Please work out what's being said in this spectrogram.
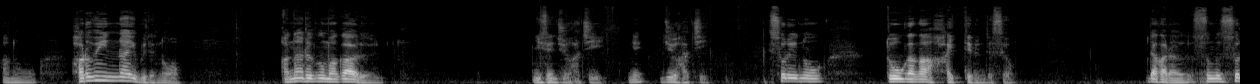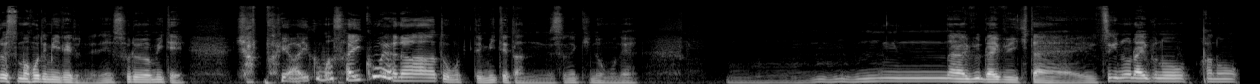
あのハロウィンライブでのアナログマガール2018ね18それの動画が入ってるんですよ。だからそれスマホで見れるんでねそれを見てやっぱりアイクマ最高やなと思って見てたんですよね昨日もね。うんライブライブ行きたい。次のライブのあの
